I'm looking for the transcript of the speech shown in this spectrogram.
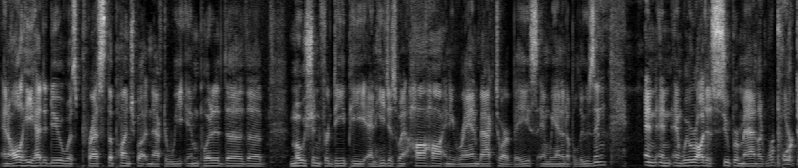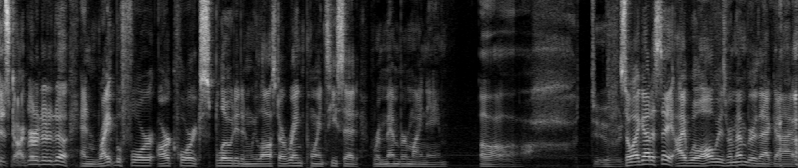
and all he had to do was press the punch button after we inputted the the motion for DP, and he just went ha ha, and he ran back to our base, and we ended up losing. And, and, and we were all just super mad, like report this guy. da, da, da. And right before our core exploded and we lost our rank points, he said, "Remember my name." Oh, dude. So I gotta say, I will always remember that guy.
